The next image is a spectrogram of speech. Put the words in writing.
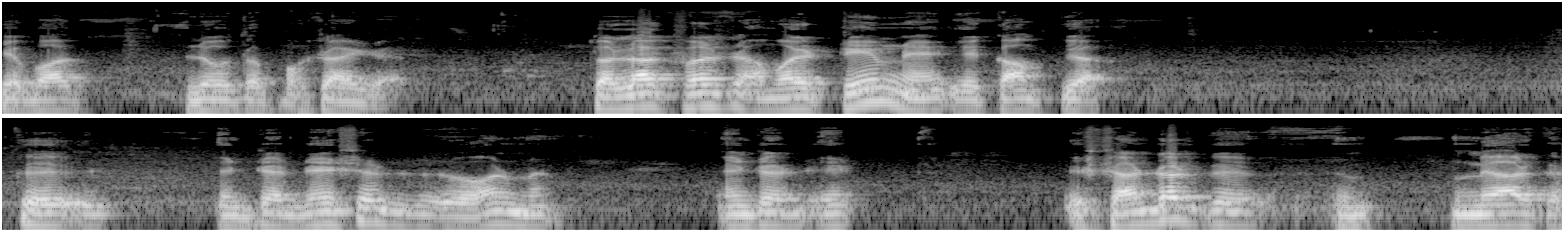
یہ بات لوگوں تک پہنچائی جائے۔ تو اللہ کے فرض سے ہماری ٹیم نے یہ کام کیا کہ انٹرنیشنل زبان میں انٹر اسٹینڈرڈ کے معیار کے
